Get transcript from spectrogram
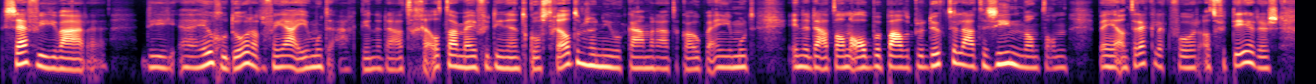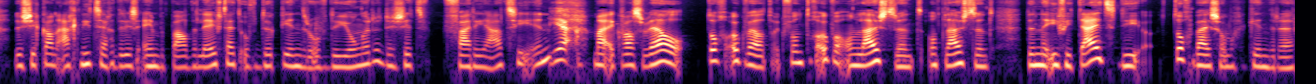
savvy waren. Die eh, heel goed door hadden van ja, je moet eigenlijk inderdaad geld daarmee verdienen. En het kost geld om zo'n nieuwe camera te kopen. En je moet inderdaad dan al bepaalde producten laten zien, want dan ben je aantrekkelijk voor adverteerders. Dus je kan eigenlijk niet zeggen er is één bepaalde leeftijd of de kinderen of de jongeren. Er zit variatie in. Ja, Maar ik was wel toch ook wel, ik vond het toch ook wel onluisterend, ontluisterend de naïviteit die toch bij sommige kinderen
